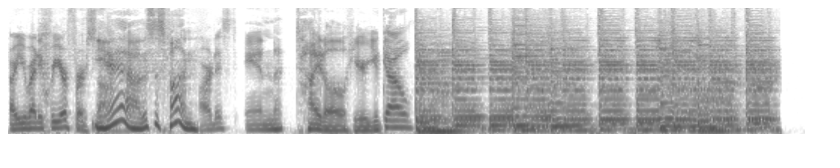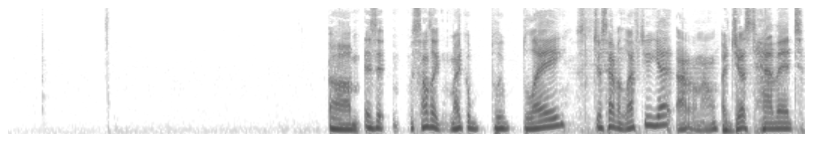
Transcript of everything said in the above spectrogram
Right. Are you ready for your first song? Yeah, this is fun. Artist and title. Here you go. Um, is it, it sounds like Michael Bublé just haven't left you yet? I don't know. I just haven't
